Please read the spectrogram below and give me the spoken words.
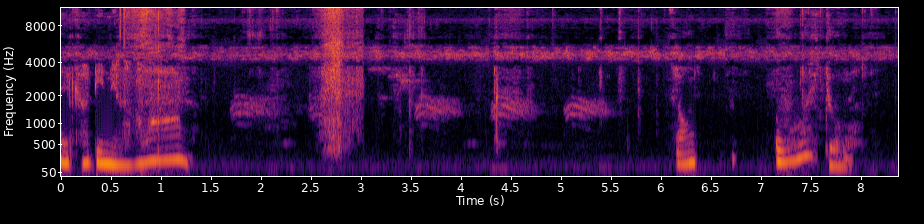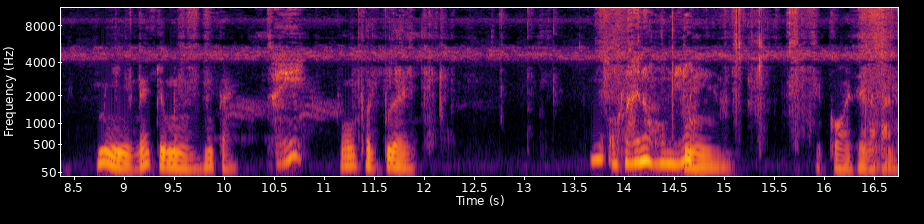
นี่ข้าวดินนี่ละมาล้านสองโอ้ยจุ่มมีอีกเด้อจุ่มหนึ่งนี่ไก่ใส่โอ้เพิ่นเปื่อยออกลายเนาะหอมนี่เนาะนี่สิก่อยเทละบัดน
